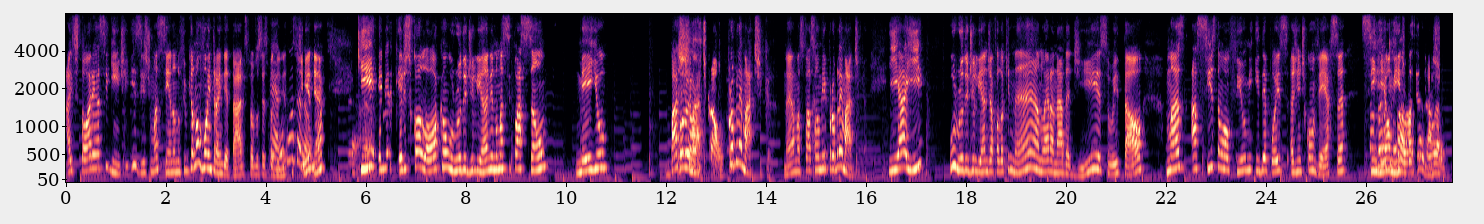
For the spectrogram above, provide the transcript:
A história é a seguinte: existe uma cena no filme que eu não vou entrar em detalhes para vocês é, poderem é, assistir, né? Que ele, eles colocam o Rudy Giuliani numa situação meio baixa problemática. problemática, né? Uma situação meio problemática. E aí o Rudy Giuliani já falou que não, não era nada disso e tal. Mas assistam ao filme e depois a gente conversa se tá realmente vocês acham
